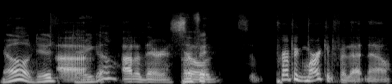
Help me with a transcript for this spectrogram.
No, dude, uh, there you go. Out of there. So perfect. it's a perfect market for that now.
